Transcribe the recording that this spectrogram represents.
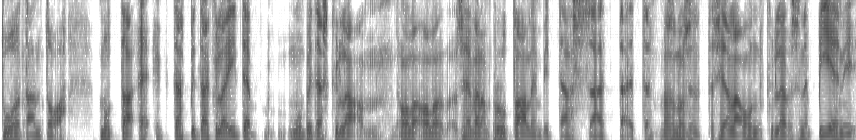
tuotantoa. mutta eh, tässä pitää kyllä itse, mun pitäisi kyllä olla, olla sen verran brutaalimpi tässä, että, että mä sanoisin, että siellä on kyllä sellainen pieni,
